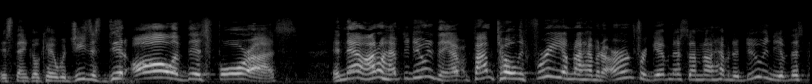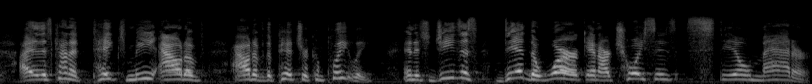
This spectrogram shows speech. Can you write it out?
is think, okay, well Jesus did all of this for us, and now I don't have to do anything. If I'm totally free, I'm not having to earn forgiveness. I'm not having to do any of this. I, this kind of takes me out of out of the picture completely. And it's Jesus did the work, and our choices still matter.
